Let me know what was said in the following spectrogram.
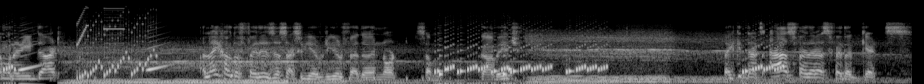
I'm gonna need that. I like how the feather is just actually a real feather and not some garbage. Like, that's as feather as feather gets.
